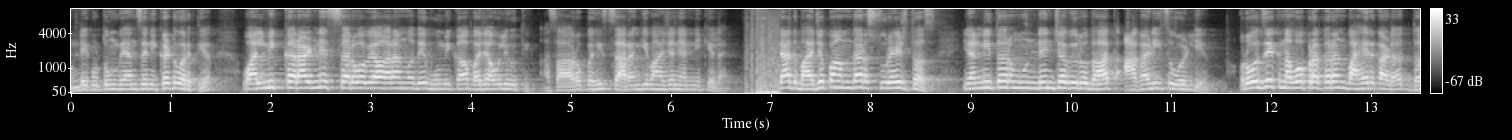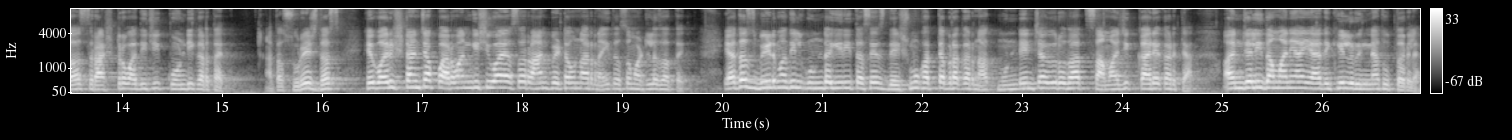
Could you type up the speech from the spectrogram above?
मुंडे कुटुंबियांचे निकटवर्तीय वाल्मिक कराडनेच सर्व व्यवहारांमध्ये भूमिका बजावली होती असा आरोपही सारंगी महाजन यांनी केलाय. त्यात भाजपा आमदार सुरेश धस यांनी तर मुंडेंच्या विरोधात आघाडीच ओढली आहे रोज एक नवं प्रकरण बाहेर काढत धस राष्ट्रवादीची कोंडी करतायत. आता सुरेश धस हे वरिष्ठांच्या परवानगीशिवाय असं रान पेटवणार नाहीत असं म्हटलं जात आहे यातच बीडमधील गुंडगिरी तसेच देशमुख हत्या प्रकरणात मुंडेंच्या विरोधात सामाजिक कार्यकर्त्या अंजली दमानिया या देखील रिंगणात उतरल्या.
